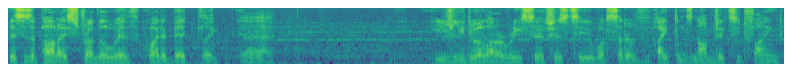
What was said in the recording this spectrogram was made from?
This is a part I struggle with quite a bit. Like. Uh, usually do a lot of research as to what sort of items and objects you'd find.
